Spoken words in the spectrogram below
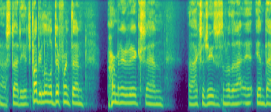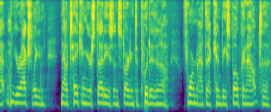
uh, study. It's probably a little different than hermeneutics and uh, exegesis and other in that you're actually now taking your studies and starting to put it in a format that can be spoken out to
